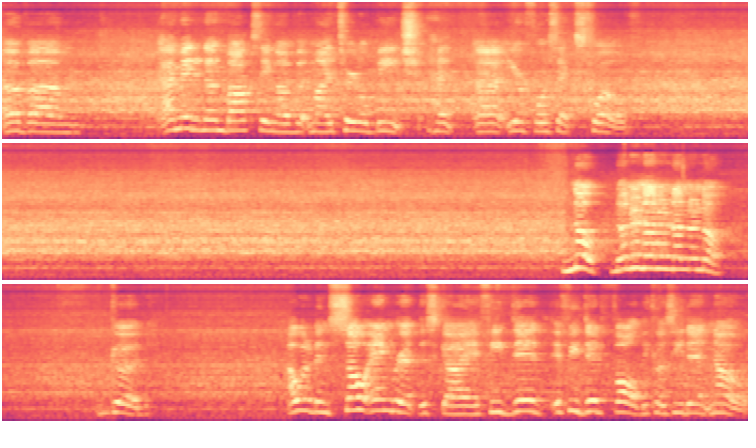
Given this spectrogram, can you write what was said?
of, um, I made an unboxing of my Turtle Beach uh, Ear Force X12. No, no, no, no, no, no, no, no. Good. I would have been so angry at this guy if he did, if he did fall because he didn't know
